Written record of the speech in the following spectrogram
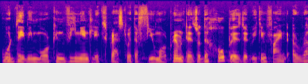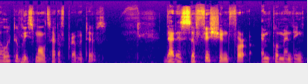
would they be more conveniently expressed with a few more primitives. So the hope is that we can find a relatively small set of primitives that is sufficient for implementing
